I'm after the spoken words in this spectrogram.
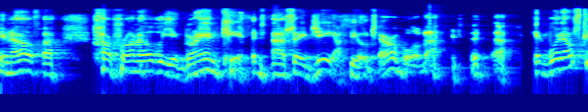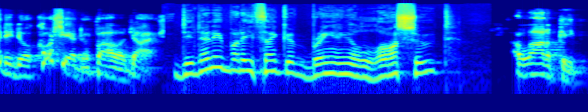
you know, if I, I run over your grandkid, I say, gee, I feel terrible about it. and what else could he do? Of course, he had to apologize. Did anybody think of bringing a lawsuit? A lot of people.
